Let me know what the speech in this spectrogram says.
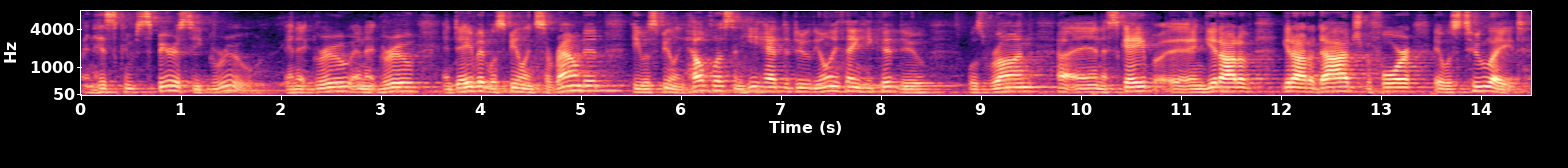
And his conspiracy grew, and it grew, and it grew. And David was feeling surrounded, he was feeling helpless, and he had to do the only thing he could do was run uh, and escape and get out of get out of dodge before it was too late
